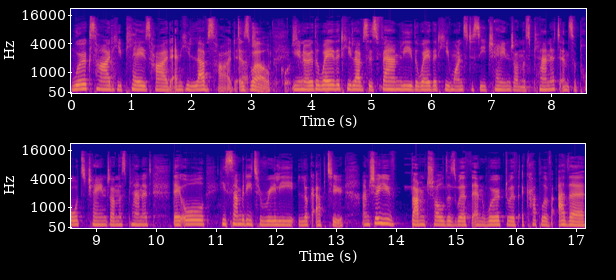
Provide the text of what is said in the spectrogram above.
works hard, he plays hard, and he loves hard as well. Absolutely, course, you yeah. know, the way that he loves his family, the way that he wants to see change on this planet and supports change on this planet. They all, he's somebody to really look up to. I'm sure you've bumped shoulders with and worked with a couple of other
